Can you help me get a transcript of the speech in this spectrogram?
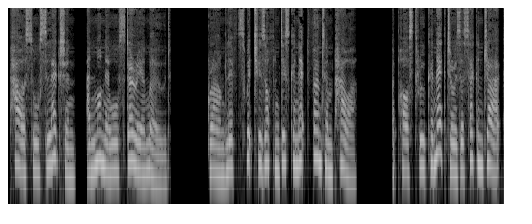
power source selection, and mono or stereo mode. Ground lift switches often disconnect phantom power. A pass-through connector is a second jack,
